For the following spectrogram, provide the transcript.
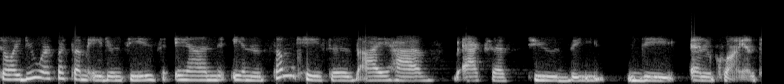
So I do work with some agencies, and in some cases, I have access to the the end client.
